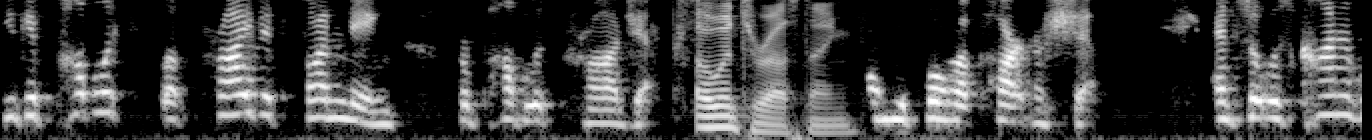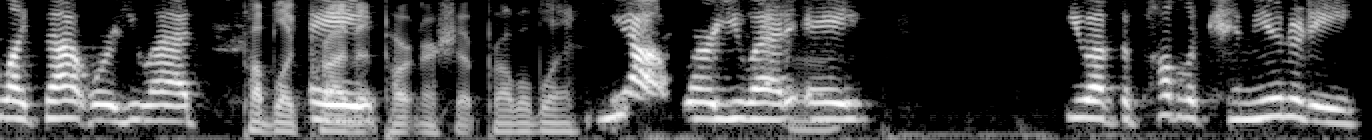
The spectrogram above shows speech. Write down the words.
you get public, uh, private funding for public projects. Oh, interesting. And you form a partnership. And so it was kind of like that where you had public private partnership probably. Yeah, where you had a you have the public community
